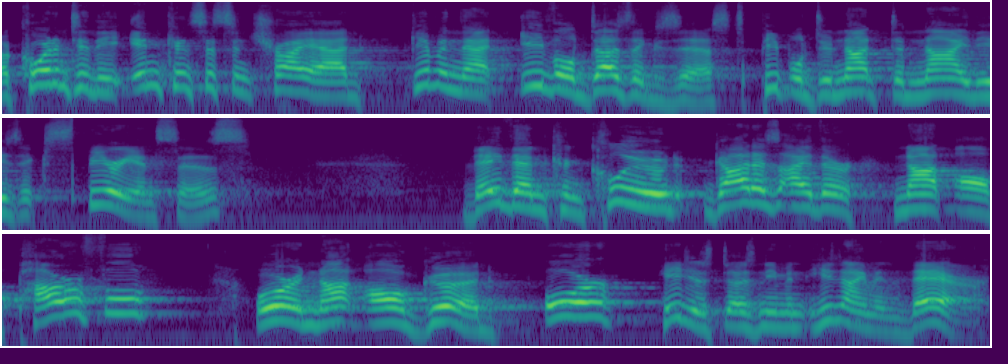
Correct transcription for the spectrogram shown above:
According to the inconsistent triad, given that evil does exist, people do not deny these experiences. They then conclude God is either not all powerful or not all good, or he just doesn't even, he's not even there.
